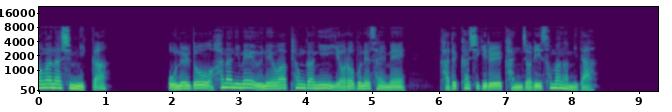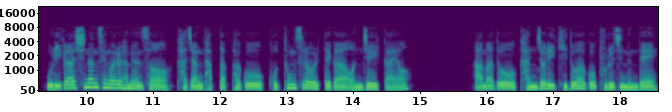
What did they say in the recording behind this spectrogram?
평안하십니까? 오늘도 하나님의 은혜와 평강이 여러분의 삶에 가득하시기를 간절히 소망합니다. 우리가 신앙생활을 하면서 가장 답답하고 고통스러울 때가 언제일까요? 아마도 간절히 기도하고 부르짖는데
